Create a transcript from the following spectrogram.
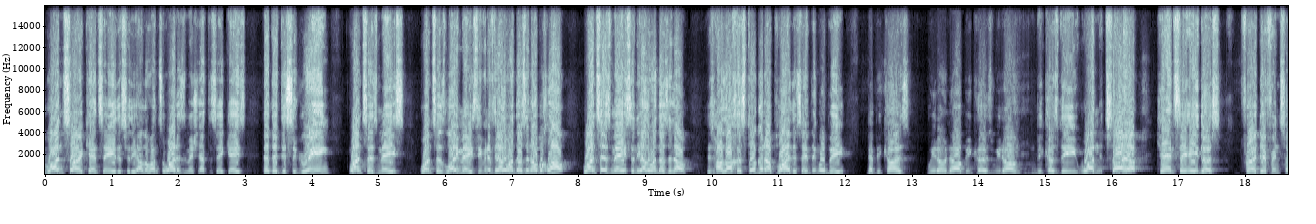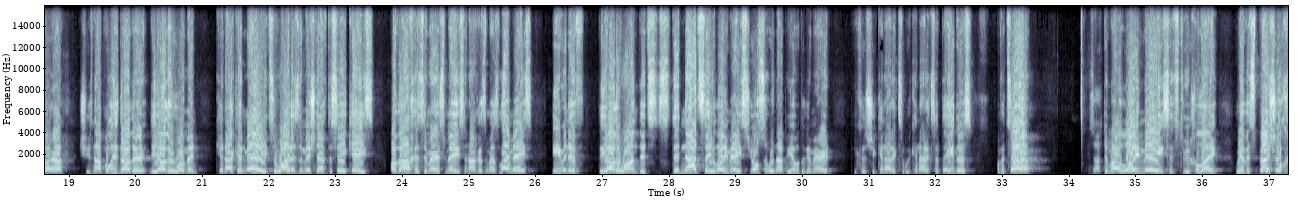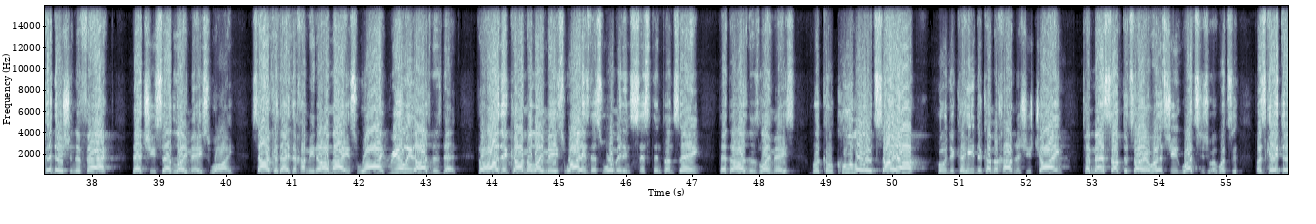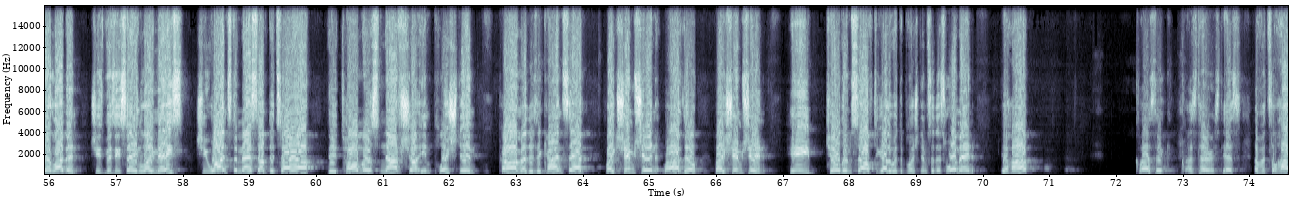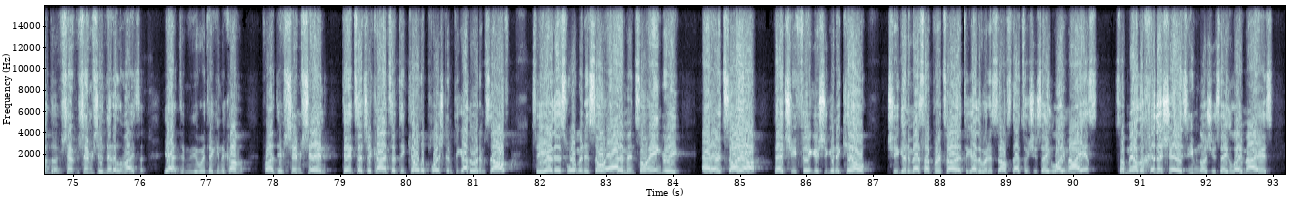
One sorry can't say edus to the other one. So why does the Mishnah have to say case that they're disagreeing? One says mace, one says loy mace, even if the other one doesn't know b'chlal. One says mace and the other one doesn't know. This halacha is still going to apply. The same thing will be that because we don't know, because we don't, because the one tzara can't say edus for a different tzara, she's not believed. The other, the other woman cannot get married. So why does the Mishnah have to say a case of achas emeris mace and achas emeris loy mace, even if the other one that did not say loy mace, she also would not be able to get married because she cannot, accept, we cannot accept the edus of a tzara. We have a special chiddush in the fact that she said mace. Why? Why? Really, the husband's dead. The harder karma. Why is this woman insistent on saying that the husband's mace? She's trying to mess up the tzara. What is she? What's she, what's let's get to eleven. She's busy saying mace. She wants to mess up the tzara. The Thomas nafsha implishtim karma. There's a concept like Shimshin, Lahavdil, by Shimshin, he killed himself together with the Plishtim. So this woman, uh huh? Classic, class terrorist, yes. Lahavdil, Shimshin did it. Yeah, we're taking the cover. But if Shimshin did such a concept, he killed the Plishtim together with himself. So here this woman is so adamant, so angry at her tzara that she figures she's going to kill, she's going to mess up her tzara together with herself. So that's what she's saying, loy. So male the chiddush is, even though she's saying loy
